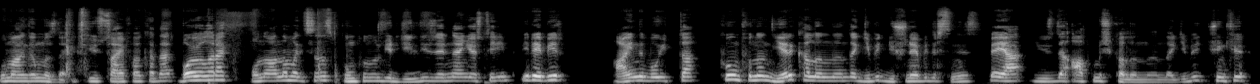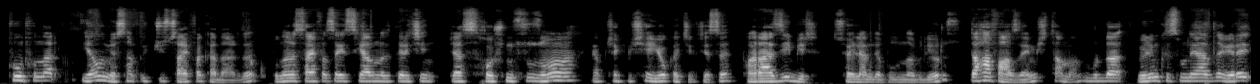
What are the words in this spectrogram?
Bu mangamız da 200 sayfa kadar. Boy olarak onu anlamadıysanız Pumpu'nun bir cildi üzerinden göstereyim. Birebir aynı boyutta Pumpu'nun yarı kalınlığında gibi düşünebilirsiniz veya %60 kalınlığında gibi. Çünkü Pumpu'lar yanılmıyorsam 300 sayfa kadardı. Bunlara sayfa sayısı yazmadıkları için biraz hoşnutsuzum ama yapacak bir şey yok açıkçası. Farazi bir söylemde bulunabiliyoruz. Daha fazlaymış tamam. Burada bölüm kısmında yazdığına göre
